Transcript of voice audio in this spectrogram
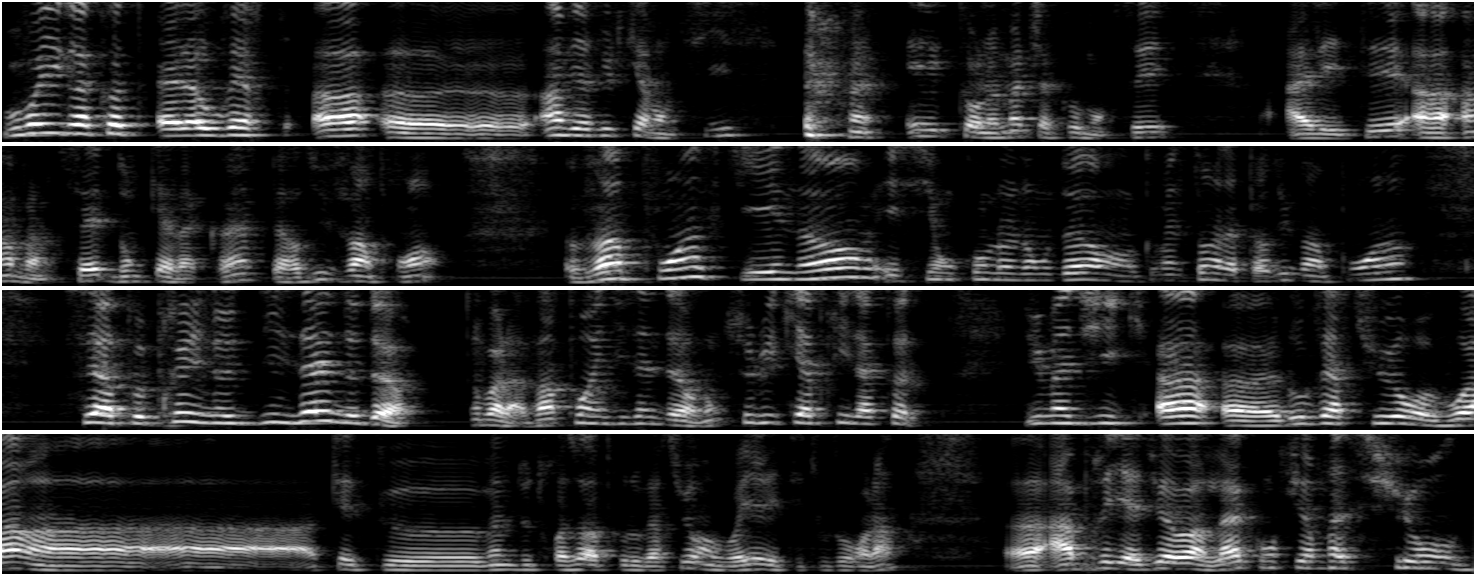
Vous voyez que la cote, elle a ouverte à euh, 1,46 et quand le match a commencé, elle était à 1,27, donc elle a quand même perdu 20 points. 20 points, ce qui est énorme, et si on compte le nombre d'heures, en combien de temps elle a perdu 20 points? C'est à peu près une dizaine d'heures. Voilà, 20 points, une dizaine d'heures. Donc celui qui a pris la cote du Magic à euh, l'ouverture, voire à quelques, même 2-3 heures après l'ouverture, vous voyez, elle était toujours là. Euh, après, il y a dû avoir la confirmation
